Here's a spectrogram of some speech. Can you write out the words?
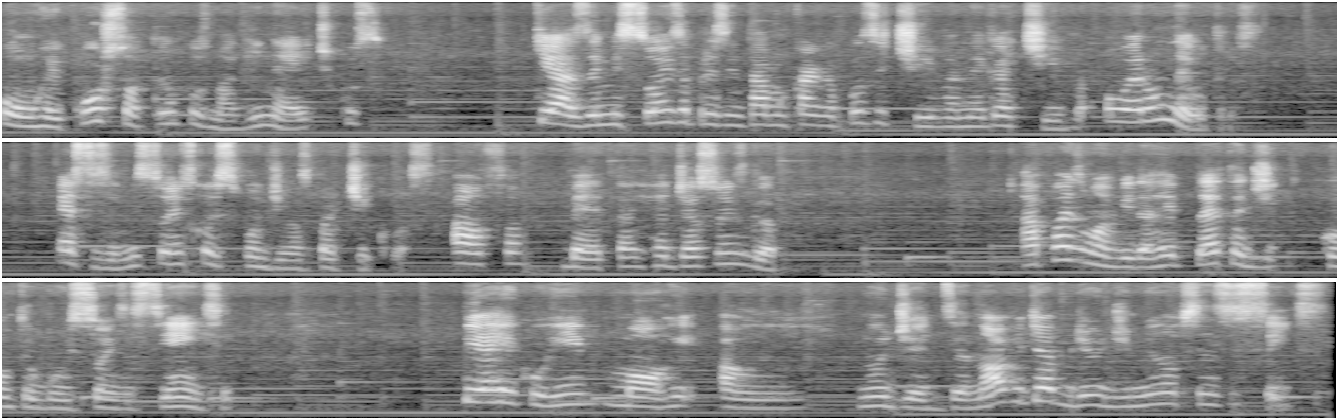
com o recurso a campos magnéticos, que as emissões apresentavam carga positiva, negativa ou eram neutras. Essas emissões correspondiam às partículas alfa, beta e radiações gama. Após uma vida repleta de contribuições à ciência, Pierre Curie morre ao, no dia 19 de abril de 1906,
